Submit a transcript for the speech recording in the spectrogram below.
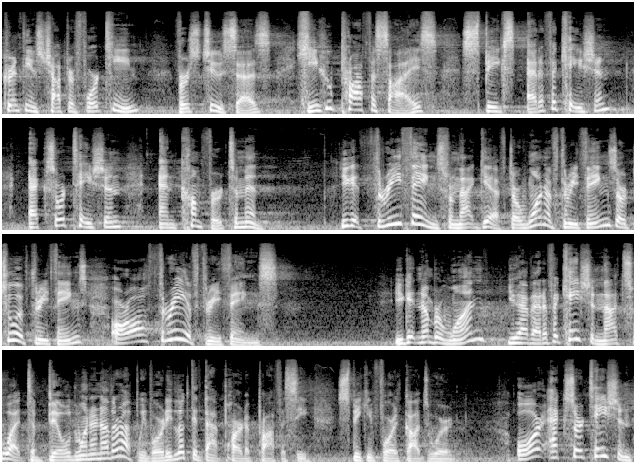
Corinthians chapter 14 verse 2 says, He who prophesies speaks edification, exhortation, and comfort to men. You get three things from that gift, or one of three things, or two of three things, or all three of three things. You get number one, you have edification. That's what? To build one another up. We've already looked at that part of prophecy, speaking forth God's word. Or exhortation.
